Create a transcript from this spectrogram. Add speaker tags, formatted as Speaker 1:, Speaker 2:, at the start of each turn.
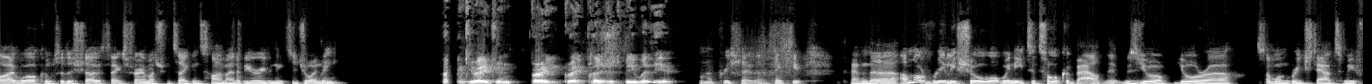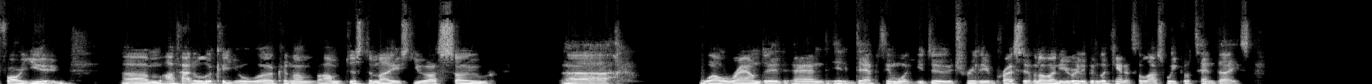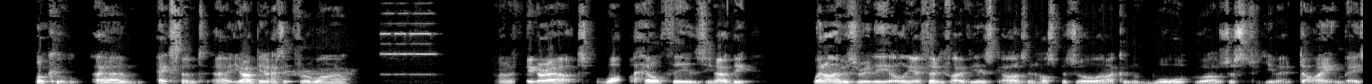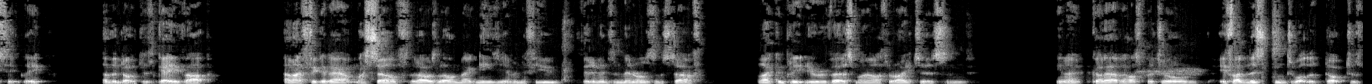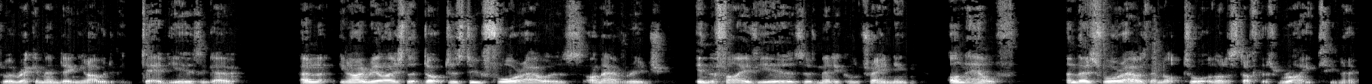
Speaker 1: Clive, welcome to the show. Thanks very much for taking time out of your evening to join me.
Speaker 2: Thank you, Adrian. Very great pleasure to be with you.
Speaker 1: I appreciate that. Thank you. And uh, I'm not really sure what we need to talk about. It was your your uh, someone reached out to me for you. Um, I've had a look at your work, and I'm I'm just amazed. You are so uh, well rounded and in depth in what you do. It's really impressive, and I've only really been looking at it for the last week or ten days.
Speaker 2: Well, cool, um, excellent. Uh, yeah, I've been at it for a while, trying to figure out what health is. You know, the when I was really ill, you know, 35 years ago, I was in hospital and I couldn't walk, or I was just, you know, dying basically, and the doctors gave up. And I figured out myself that I was low on magnesium and a few vitamins and minerals and stuff. And I completely reversed my arthritis and, you know, got out of hospital. If I'd listened to what the doctors were recommending, you know, I would have been dead years ago. And, you know, I realized that doctors do four hours on average in the five years of medical training on health. And those four hours, they're not taught a lot of stuff that's right, you know.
